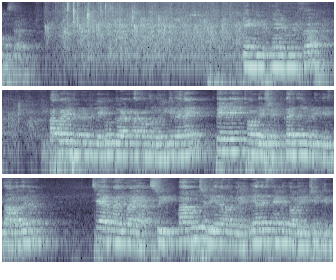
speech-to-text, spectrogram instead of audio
നമസ്കാരം. പത്രവിതരണത്തിന്റെ ഉദ്ഘാടന കർമ്മം നിർവഹിക്കുന്നതിനായി പെരുവേ ഫൗണ്ടേഷൻ കരുതൽ വീടിന്റെ സ്ഥാപകനും ചെയർമാനുമായ ശ്രീ ബാബു ചെറിയൻ അവർകളെ ഏറെ സ്നേഹത്തോടെ ക്ഷണിക്കുന്നു.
